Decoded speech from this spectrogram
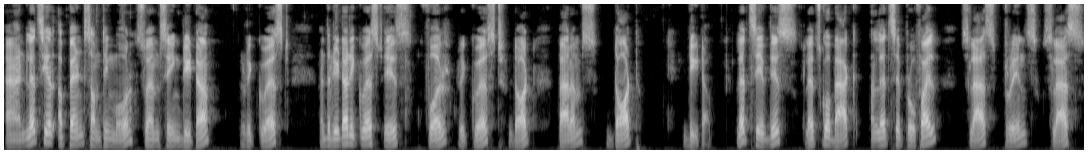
And let's here append something more. So i'm saying data request. And the data request is for request dot params dot data let's save this. Let's go back and let's say profile slash prince slash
